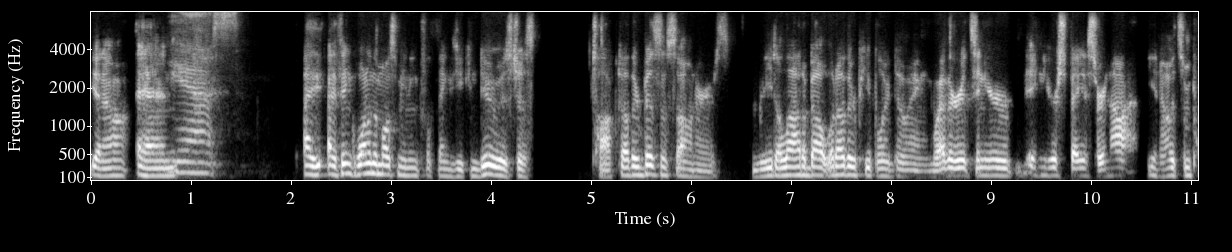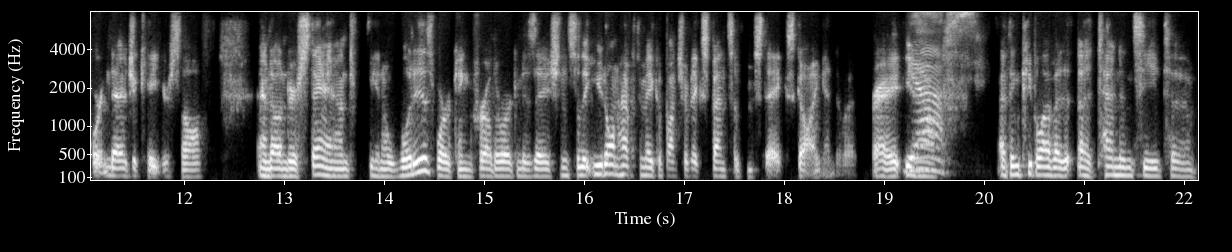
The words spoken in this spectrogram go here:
you know? And yes I, I think one of the most meaningful things you can do is just talk to other business owners read a lot about what other people are doing whether it's in your in your space or not. You know it's important to educate yourself and understand you know what is working for other organizations so that you don't have to make a bunch of expensive mistakes going into it right? You yes. Know, i think people have a, a tendency to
